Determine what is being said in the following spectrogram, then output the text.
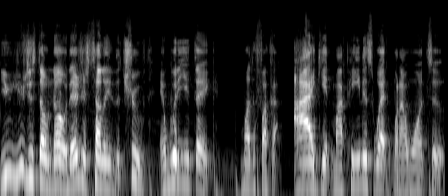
you you just don't know. They're just telling you the truth. And what do you think, motherfucker? I get my penis wet when I want to.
